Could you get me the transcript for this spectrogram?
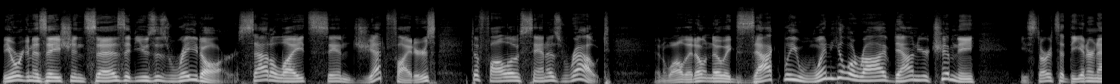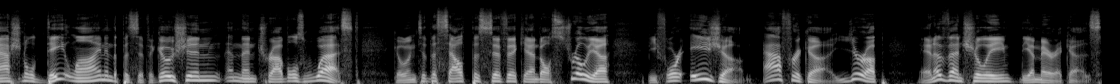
The organization says it uses radar, satellites, and jet fighters to follow Santa's route. And while they don't know exactly when he'll arrive down your chimney, he starts at the International Date Line in the Pacific Ocean and then travels west going to the South Pacific and Australia before Asia, Africa, Europe, and eventually the Americas.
